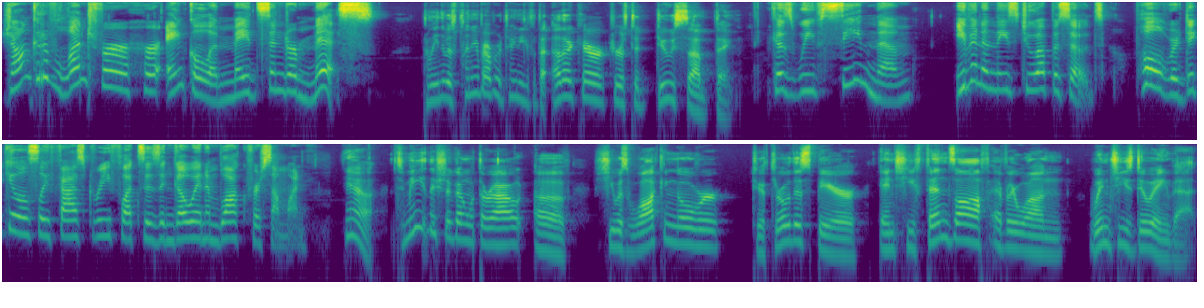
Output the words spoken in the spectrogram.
Jaune could have lunged for her ankle and made Cinder miss. I mean, there was plenty of opportunity for the other characters to do something. Because we've seen them, even in these two episodes, pull ridiculously fast reflexes and go in and block for someone. Yeah, to me, they should have gone with the route of she was walking over to throw the spear and she fends off everyone when she's doing that.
